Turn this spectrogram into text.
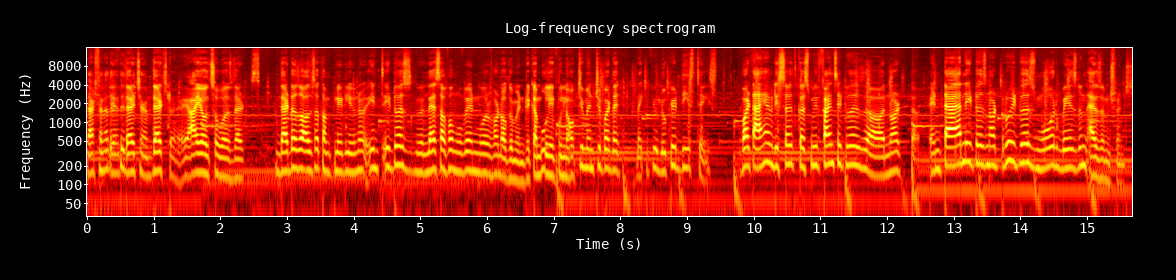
that's another that that I also was that. That was also completely, you know, it, it was less of a movie and more of a documentary. Completely. documentary, but like, like if you look at these things, But I have researched Kashmir Files. It was uh, not uh, entirely. It was not true. It was more based on assumptions.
